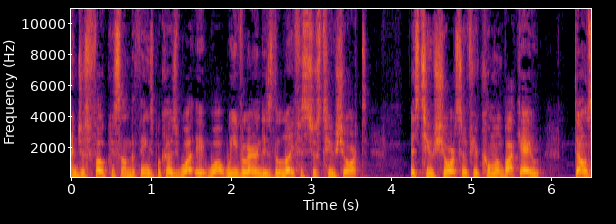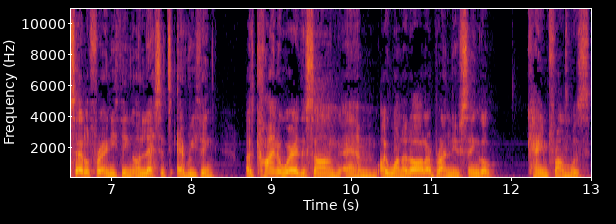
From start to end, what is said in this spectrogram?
and just focus on the things because what it, what we've learned is the life is just too short. It's too short. So if you're coming back out, don't settle for anything unless it's everything. That's kind of where the song um, "I Want It All," our brand new single, came from. Was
